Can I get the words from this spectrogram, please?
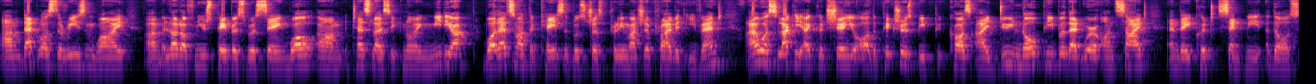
um, that was the reason why um, a lot of newspapers were saying, well, um, Tesla is ignoring media. Well, that's not the case. It was just pretty much a private event. I was lucky I could share you all the pictures because I do know people that were on site and they could send me those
